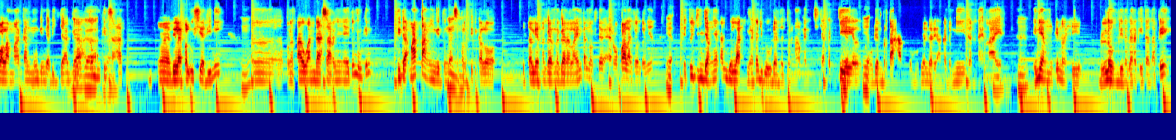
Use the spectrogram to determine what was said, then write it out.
pola makan mungkin nggak dijaga Jaga, atau mungkin ah. saat eh, di level usia dini Hmm. eh, pengetahuan dasarnya itu mungkin tidak matang gitu nggak Hmm. seperti kalau kita lihat negara-negara lain kan maksudnya Eropa lah contohnya Iya. itu jenjangnya kan jelas mereka juga udah ada turnamen sejak kecil Iya, iya. kemudian bertahap kemudian dari akademi dan lain-lain Hmm. ini yang mungkin masih belum di negara kita tapi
